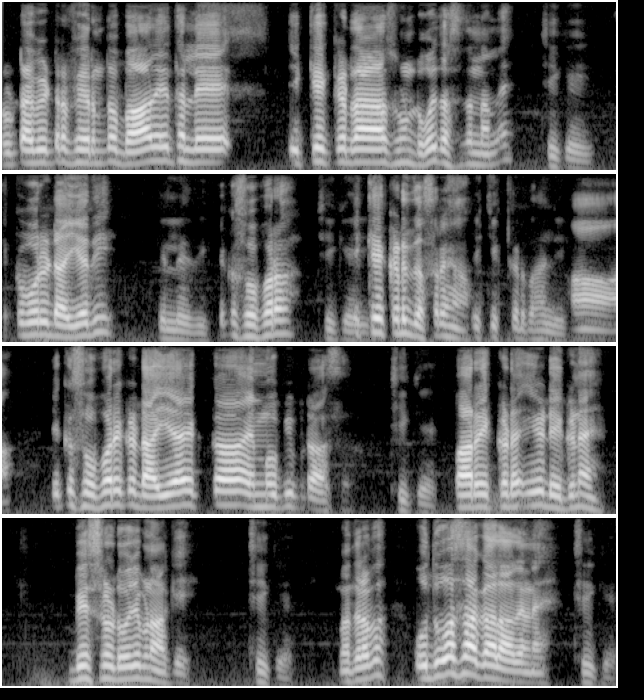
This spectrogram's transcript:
ਰੋਟਾਵੇਟਰ ਫੇਰਨ ਤੋਂ ਬਾਅਦ ਇਹ ਥੱਲੇ ਇੱਕ ਏਕੜ ਦਾ ਤੁਹਾਨੂੰ ਡੋਜ਼ ਦੱਸ ਦਿੰਦਾ ਮੈਂ। ਠੀਕ ਹੈ ਜੀ। ਇੱਕ ਬੋਰੀ ਡਾਈ ਹੈ ਦੀ ਕਿੱਲੇ ਦੀ। ਇੱਕ ਸੋਫਰ ਠੀਕ ਹੈ ਇੱਕ ਜੀ ਏਕੜ ਦੀ ਦੱਸ ਰਿਹਾ। ਇੱਕ ਏਕੜ ਦਾ ਹਾਂਜੀ। ਹਾਂ ਇੱਕ ਸੋਫਰ ਇੱਕ ਡਾਈ ਆ ਇੱਕ ਐਮਓਪੀ ਪਟਾਸ। ਠੀਕ ਹੈ। ਪਰ ਏਕੜ ਇਹ ਡੇਗਣਾ ਹੈ ਬੇਸਲ ਡੋਜ਼ ਬਣਾ ਕੇ। ਠੀਕ ਹੈ। ਮਤਲਬ ਉਦੋਂ ਬਾਅਦ ਸਾਗਾ ਲਾ ਦੇਣਾ ਹੈ। ਠੀਕ ਹੈ।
